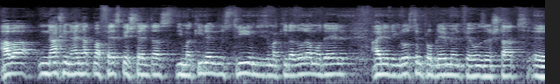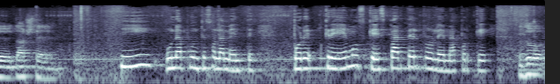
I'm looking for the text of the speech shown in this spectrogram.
Aber im Nachhinein hat man festgestellt, dass die Maquila-Industrie und dieses Maquiladora-Modell eine der größten Probleme für unsere Stadt äh, darstellen. Y un apunte solamente. Por, creemos que es parte del problema porque also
